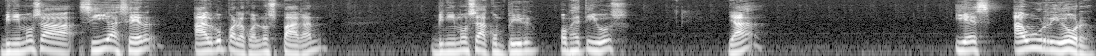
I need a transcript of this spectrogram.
vinimos a sí hacer algo para lo cual nos pagan, vinimos a cumplir objetivos, ¿ya? Y es aburridor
